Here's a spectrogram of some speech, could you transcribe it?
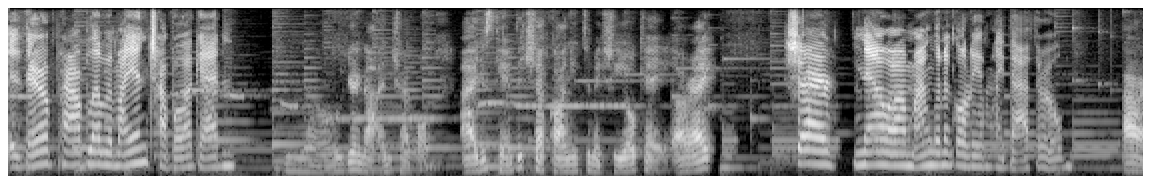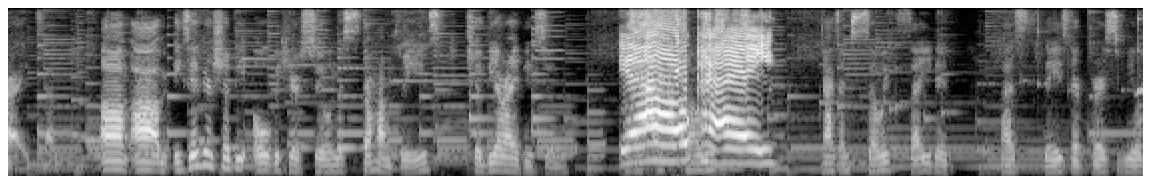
Is there a problem? Am I in trouble again? No, you're not in trouble. I just came to check on you to make sure you're okay, alright? Sure. Now, um, I'm gonna go to my bathroom. Alright, then. Um, um, Xavier should be over here soon. Mr. Humphreys should be arriving soon. Yeah, okay. Guys, I'm so excited. Guys, today's their first real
